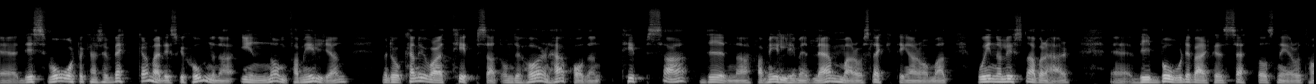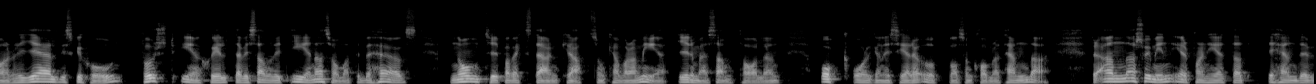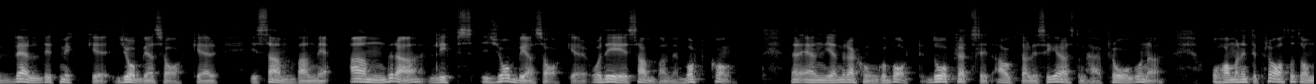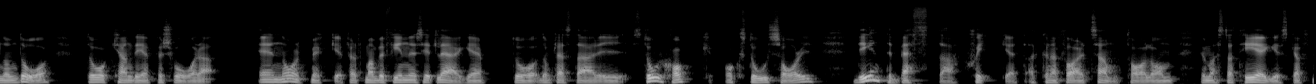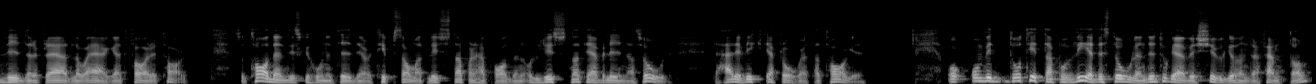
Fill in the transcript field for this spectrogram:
Eh, det är svårt att kanske väcka de här diskussionerna inom familjen men då kan det ju vara ett tips att om du hör den här podden, tipsa dina familjemedlemmar och släktingar om att gå in och lyssna på det här. Eh, vi borde verkligen sätta oss ner och ta en rejäl diskussion. Först enskilt där vi sannolikt enas om att det behövs någon typ av extern kraft som kan vara med i de här samtalen och organisera upp vad som kommer att hända. För annars så är min erfarenhet att det händer väldigt mycket jobbiga saker i samband med andra livsjobbiga saker och det är i samband med bortgång när en generation går bort, då plötsligt aktualiseras de här frågorna. Och har man inte pratat om dem då, då kan det försvåra enormt mycket för att man befinner sig i ett läge då de flesta är i stor chock och stor sorg. Det är inte bästa skicket att kunna föra ett samtal om hur man strategiskt ska vidareförädla och äga ett företag. Så ta den diskussionen tidigare och tipsa om att lyssna på den här podden och lyssna till Evelinas ord. Det här är viktiga frågor att ta tag i. Och om vi då tittar på vd-stolen, du tog över 2015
